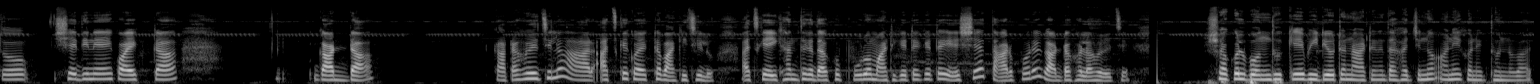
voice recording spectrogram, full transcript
তো সেদিনে কয়েকটা গাড্ডা কাটা হয়েছিল, আর আজকে কয়েকটা বাকি ছিল। আজকে এইখান থেকে দেখো, পুরো মাটি কেটে কেটে এসে তারপরে গাড্ডা খোলা হয়েছে। সকল বন্ধুকে ভিডিওটা না টেনে দেখার জন্য অনেক অনেক ধন্যবাদ।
